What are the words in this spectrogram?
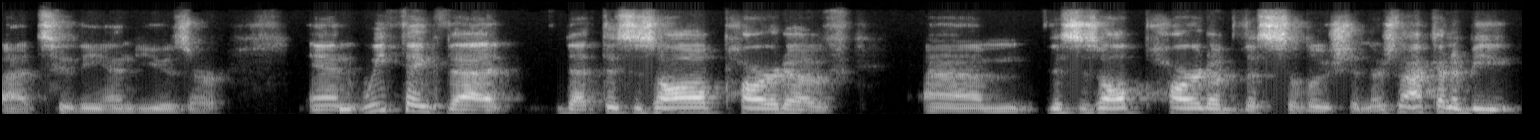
uh, to the end user. And we think that, that this is all part of um, this is all part of the solution. There's not going to be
